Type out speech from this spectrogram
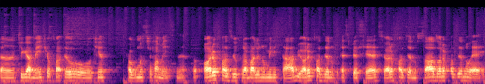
Antigamente eu, eu tinha algumas ferramentas, né? Ora eu fazia o trabalho no Minitab, ora eu fazia no SPSS, ora eu fazia no SAS, ora eu fazia no R.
